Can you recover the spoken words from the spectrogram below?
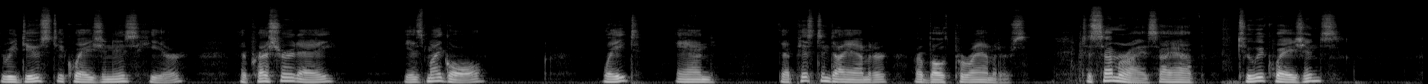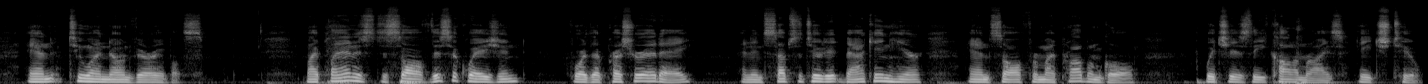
The reduced equation is here. The pressure at A is my goal. Weight and the piston diameter are both parameters. To summarize, I have two equations and two unknown variables. My plan is to solve this equation for the pressure at A and then substitute it back in here and solve for my problem goal, which is the column rise H2.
